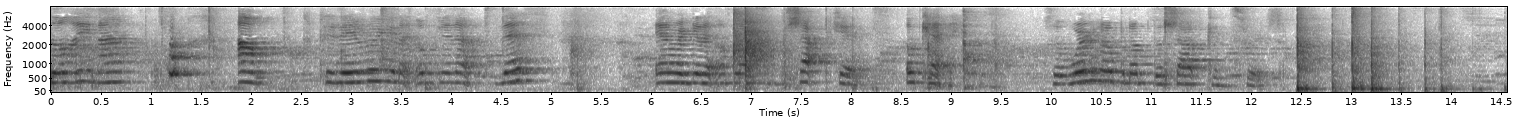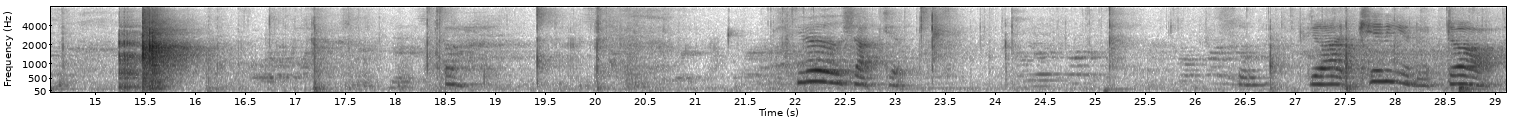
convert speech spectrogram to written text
Selena. Um, today we're gonna open up this, and we're gonna open up some Shopkins. Okay, so we're gonna open up the Shopkins first. Are the Shopkins. So, got a kitty and a dog.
